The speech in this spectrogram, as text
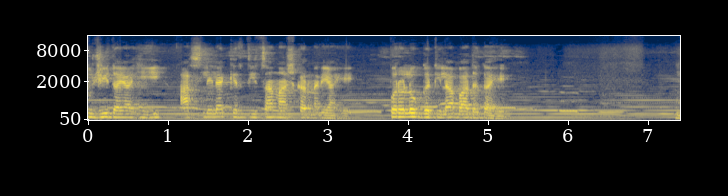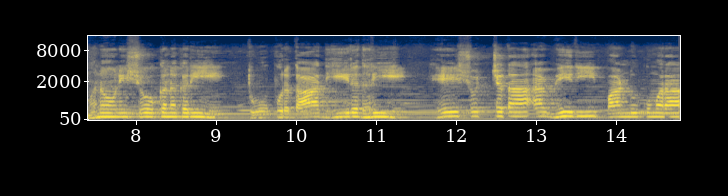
तुझी दया ही असलेल्या कीर्तीचा नाश करणारी आहे. परलोक गतीला बाधक आहे. म्हणून शोक न करी तू पुरता धीर धरी हे शोच्यता अभेरी पांडू कुमरा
